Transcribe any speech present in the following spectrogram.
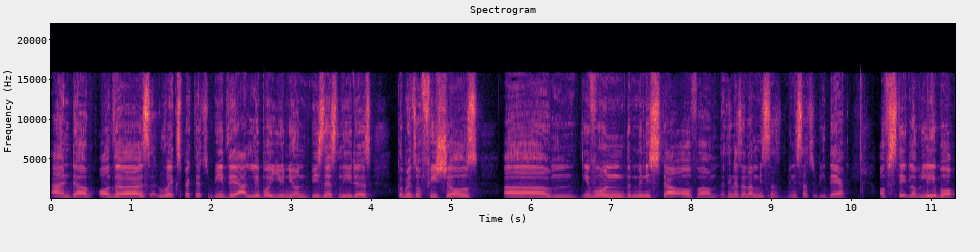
and um, others who are expected to be there are labor union, business leaders, government officials, um, even the Minister of, um, I think there's another minister, minister, to be there, of State of Labor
